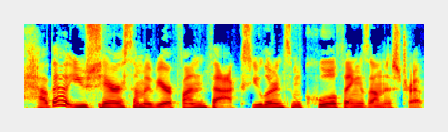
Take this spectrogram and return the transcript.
How about you share some of your fun facts? You learned some cool things on this trip.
